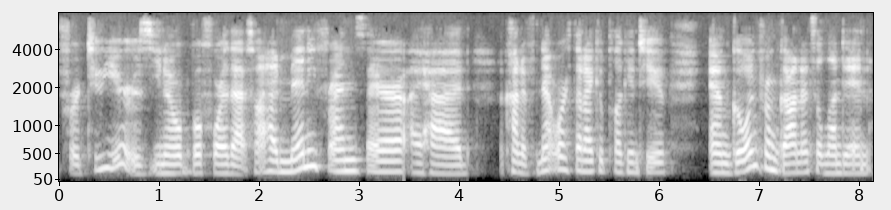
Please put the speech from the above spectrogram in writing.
for two years, you know, before that. So I had many friends there. I had a kind of network that I could plug into. And going from Ghana to London,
